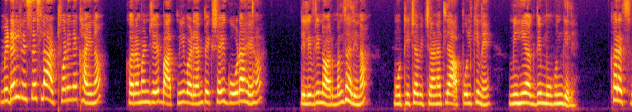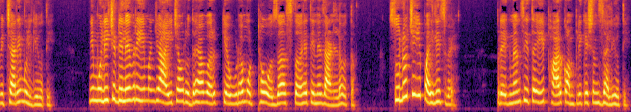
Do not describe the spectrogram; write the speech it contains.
मिडल रिसेसला आठवणीने खाईना? खरं म्हणजे बातमी वड्यांपेक्षाही गोड आहे हा? डिलिव्हरी नॉर्मल झाली ना? मोठीच्या विचारण्यातल्या आपुलकीने मीही अगदी मोहून गेले. खरंच विचारी मुलगी होती. नि मुलीची डिलिव्हरी म्हणजे आईच्या हृदयावर केवढं मोठं ओझं असतं हे तिने जाणलं होतं. सुलूची ही पहिलीच वेळ. प्रेग्नन्सीतही फार कॉम्प्लिकेशन्स झाली होती.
